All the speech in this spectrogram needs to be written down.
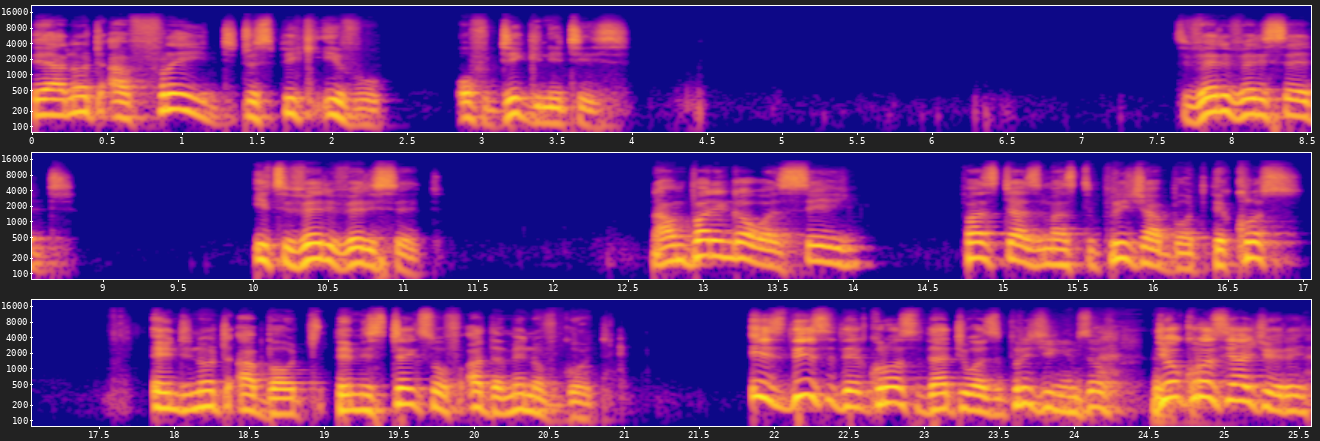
they are not afraid to speak evil of dignities? It's very, very sad. It's very, very sad. Now, Mparinga was saying pastors must preach about the cross and not about the mistakes of other men of God. Is this the cross that he was preaching himself? Ndio cross yacho here.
